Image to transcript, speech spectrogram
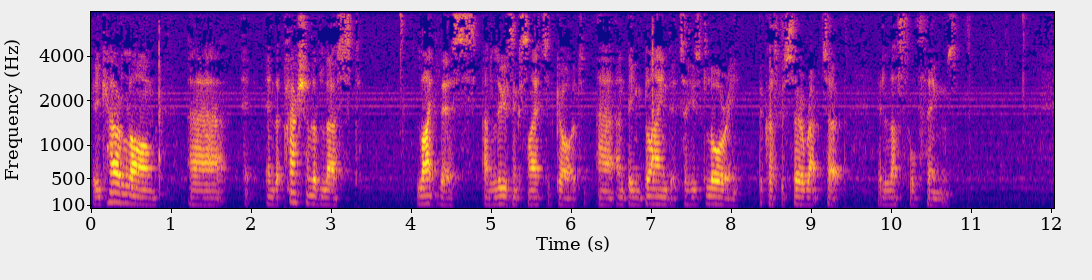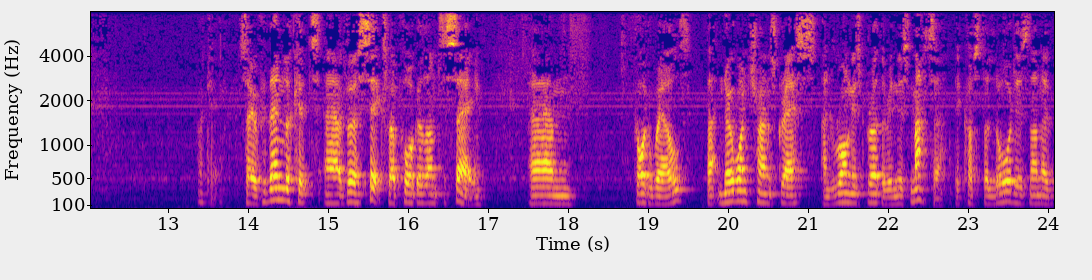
being carried along uh, in the passion of lust like this and losing sight of God uh, and being blinded to his glory because we're so wrapped up in lustful things. Okay, so if we then look at uh, verse 6, where Paul goes on to say, um, God wills that no one transgress and wrong his brother in this matter, because the Lord is an,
